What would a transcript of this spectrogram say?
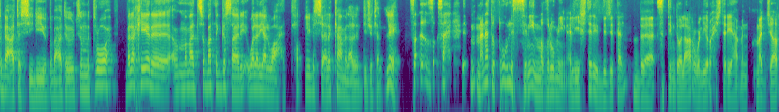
طباعة السي دي وطباعته ثم تروح بالاخير آه، ما ما تنقصها ولا ريال واحد. تحط لي بالسعر الكامل على ال digital. ليه؟ صح, صح. معناته طول السنين مظلومين. اللي يشتري ال digital ب 60 دولار واللي يروح يشتريها من متجر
